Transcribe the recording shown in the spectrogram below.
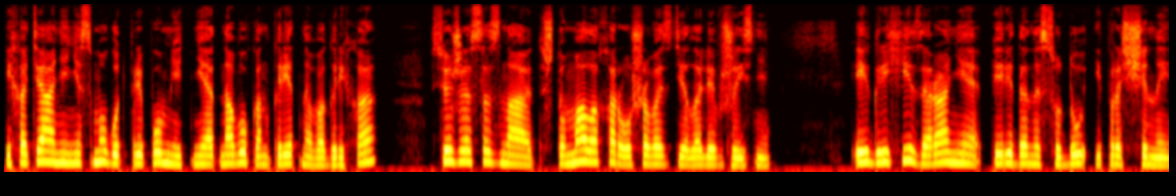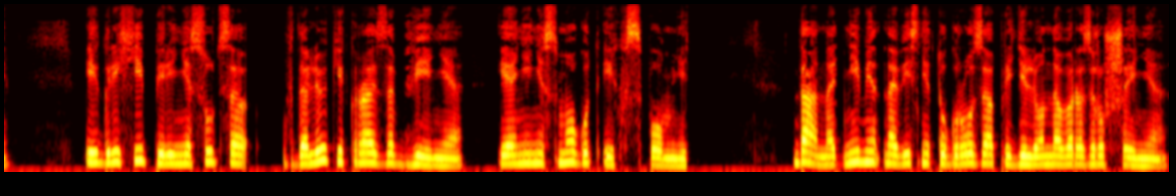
И хотя они не смогут припомнить ни одного конкретного греха, все же осознают, что мало хорошего сделали в жизни. Их грехи заранее переданы суду и прощены. Их грехи перенесутся в далекий край забвения, и они не смогут их вспомнить. Да, над ними нависнет угроза определенного разрушения,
